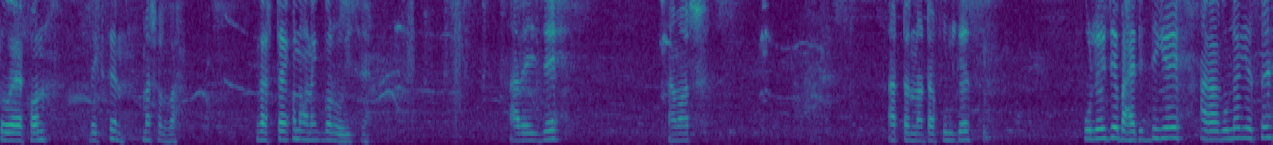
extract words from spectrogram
তো এখন দেখছেন মাসাল্লাহ গাছটা এখন অনেক বড় হয়েছে আর এই যে আমার আটটা নটা ফুল গাছ। ফুল ওই যে বাইরের দিকে আগাগুলো গেছে,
